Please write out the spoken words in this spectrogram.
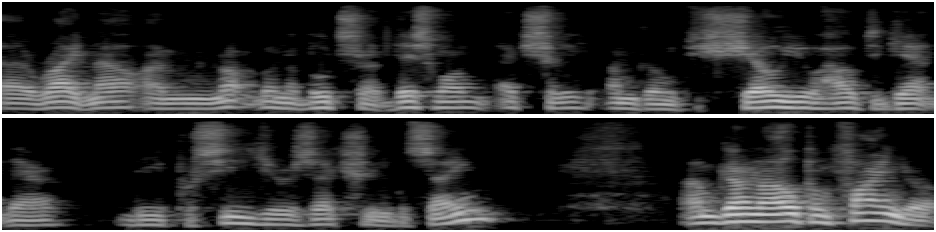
uh, right now. I'm not going to bootstrap this one. Actually, I'm going to show you how to get there. The procedure is actually the same. I'm going to open Finder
